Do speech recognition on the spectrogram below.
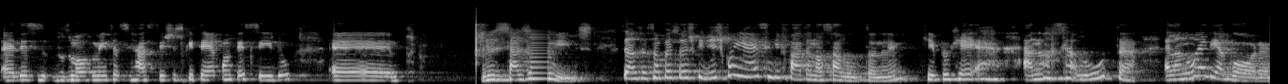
é, desse, dos movimentos racistas que têm acontecido é, nos Estados Unidos. Então, são pessoas que desconhecem de fato a nossa luta, né? Que porque a nossa luta, ela não é de agora.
